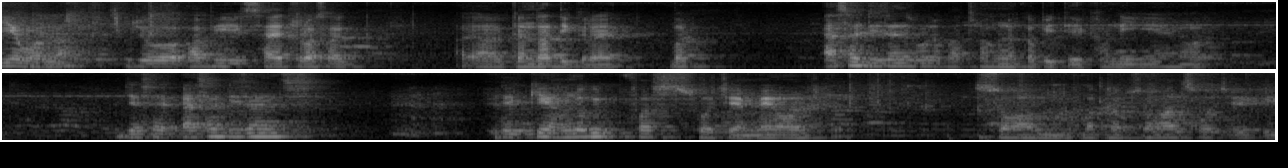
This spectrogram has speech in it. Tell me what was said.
ये वाला, जो अभी शायद थोड़ा सा गंदा दिख रहा है बट ऐसा डिज़ाइन वाला बाथरूम हमने कभी देखा नहीं है और जैसे ऐसा डिज़ाइन देख के हम लोग भी फ़र्स्ट सोचे मैं और सोहम मतलब सोहाल सोचे कि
